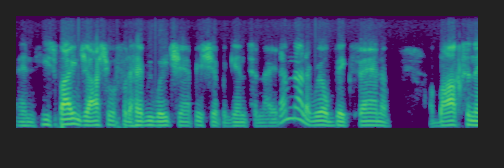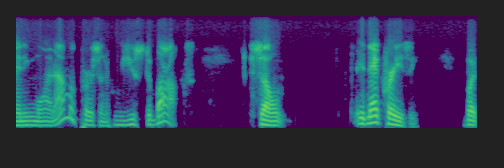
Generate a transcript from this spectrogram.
and he's fighting Joshua for the heavyweight championship again tonight. I'm not a real big fan of, of boxing anymore, and I'm a person who used to box. So, isn't that crazy? But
